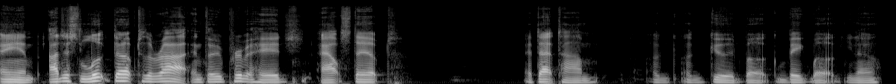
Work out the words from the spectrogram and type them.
and I just looked up to the right, and through a privet hedge, out stepped. At that time, a, a good buck, big buck, you know,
